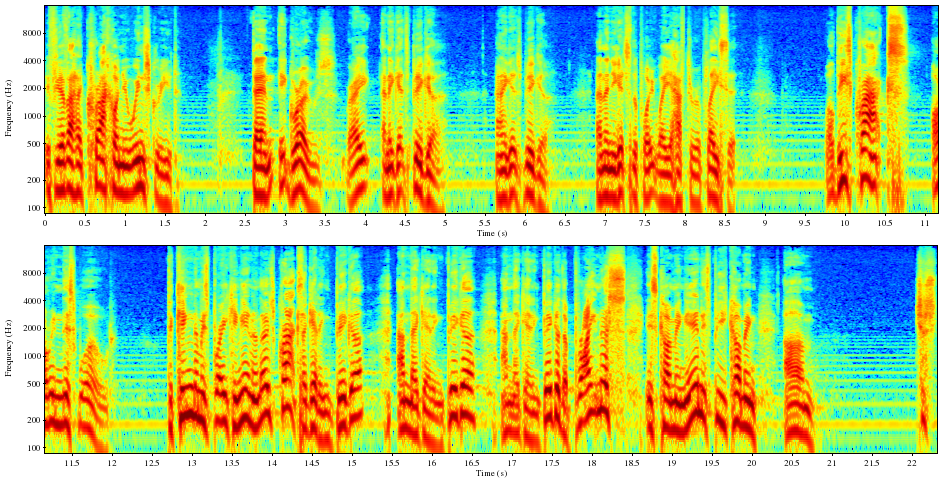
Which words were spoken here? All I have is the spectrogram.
if you ever had a crack on your windscreen, then it grows, right? And it gets bigger and it gets bigger. And then you get to the point where you have to replace it. Well, these cracks are in this world. The kingdom is breaking in, and those cracks are getting bigger and they're getting bigger and they're getting bigger. The brightness is coming in, it's becoming um, just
